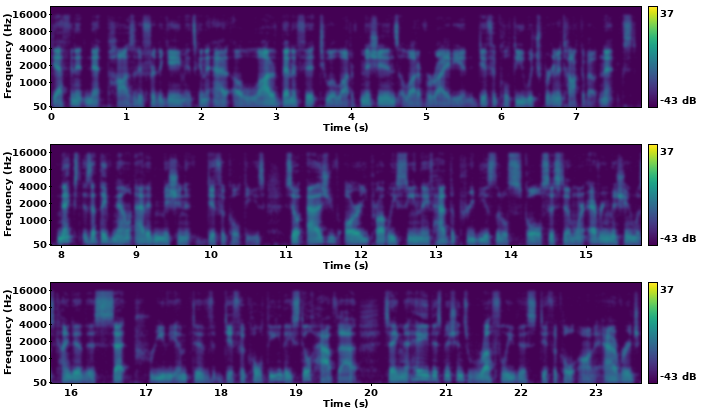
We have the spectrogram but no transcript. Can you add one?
definite net positive for the game. It's going to add a lot of benefit to a lot of missions, a lot of variety and difficulty, which we're going to talk about next. Next is that they've now added mission difficulties. So, as you've already probably seen, they've had the previous little skull system where every mission was kind of this set preemptive difficulty. They still have that, saying that, hey, this mission's roughly this difficult on average,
